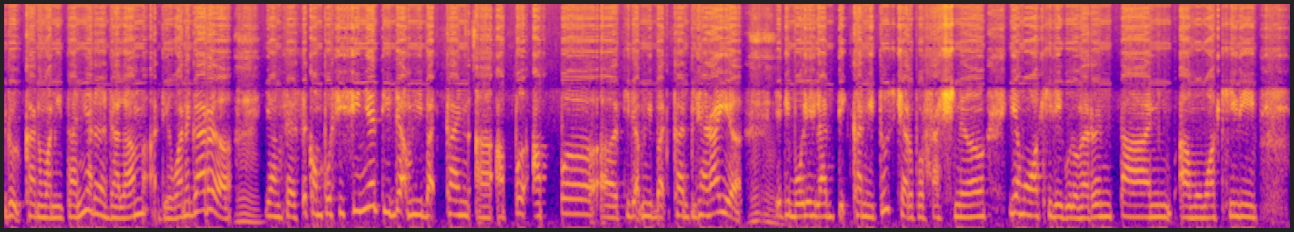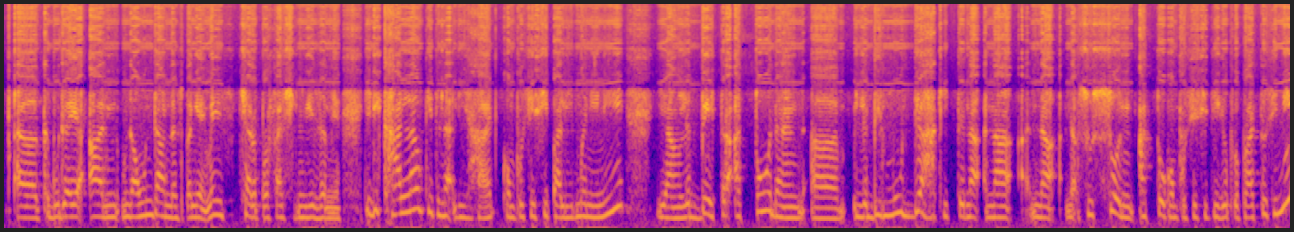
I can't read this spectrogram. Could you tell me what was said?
kedudukan wanita ni adalah dalam Dewan Negara. Mm. yang saya rasa komposisinya tidak melibatkan uh, apa-apa uh, tidak melibatkan pilihan raya. Mm-hmm. jadi boleh lantikkan itu secara profesional. Yang mewakili golongan rentan uh, mewakili uh, kebudayaan undang-undang dan sebagainya. Secara profesionalismnya. Jadi kalau kita nak lihat komposisi parlimen ini yang lebih teratur dan uh, lebih mudah kita nak nak nak nak susun atur komposisi 30% ini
